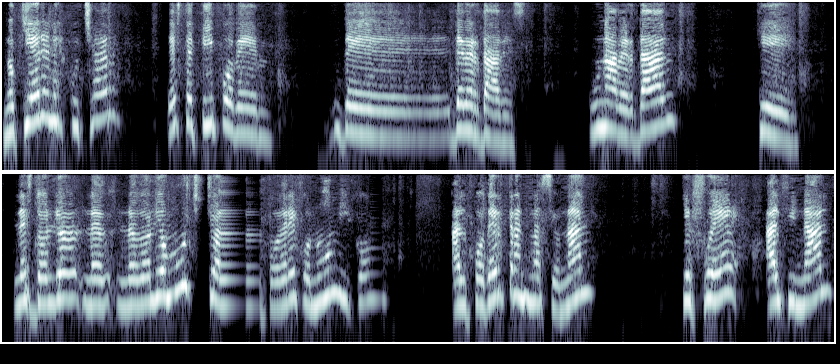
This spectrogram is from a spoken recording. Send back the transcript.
no quieren escuchar este tipo de, de, verdades. Una verdad que les dolió, le, dolió mucho al poder económico, al poder transnacional, que fue al final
